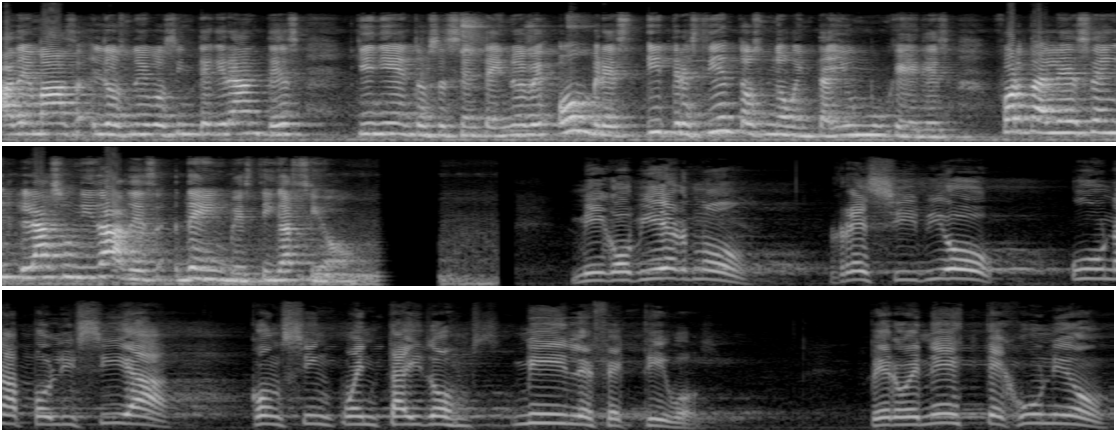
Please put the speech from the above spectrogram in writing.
Además, los nuevos integrantes, 569 hombres y 391 mujeres, fortalecen las unidades de investigación. Mi gobierno recibió una policía con 52 mil efectivos. Pero en este junio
